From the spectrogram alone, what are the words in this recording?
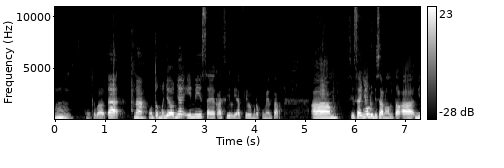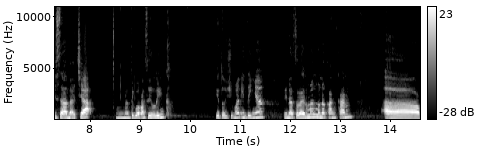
Hmm, think about that. Nah, untuk menjawabnya ini saya kasih lihat film dokumenter. Um, sisanya lu bisa nonton, uh, bisa baca. Nanti gua kasih link gitu cuman intinya Lina Sulaiman menekankan uh,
